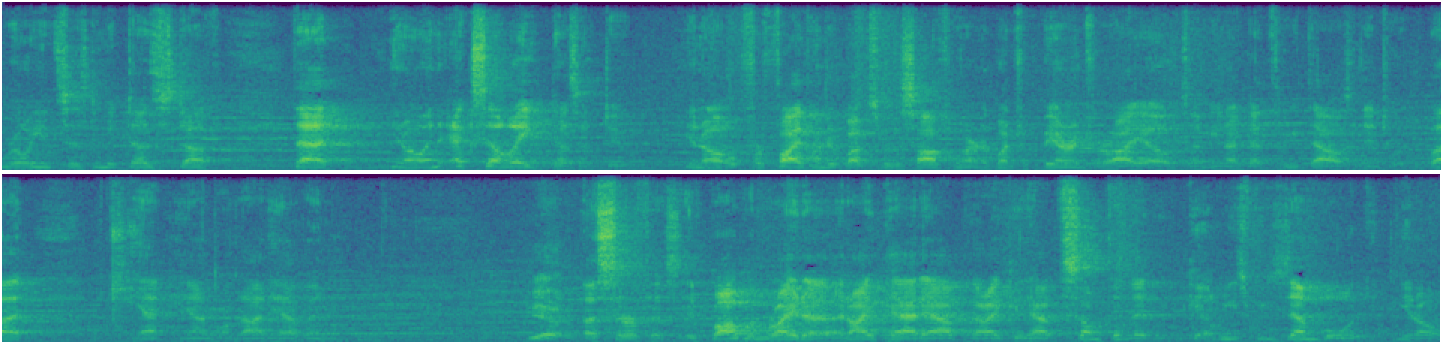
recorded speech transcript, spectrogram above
brilliant system. It does stuff that you know an XL8 doesn't do. You know, for 500 bucks with the software and a bunch of Behringer IOs. I mean, I've got 3,000 into it, but I can't handle not having Yeah. a Surface. If Bob would write a, an iPad app that I could have something that at least resembled, you know,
